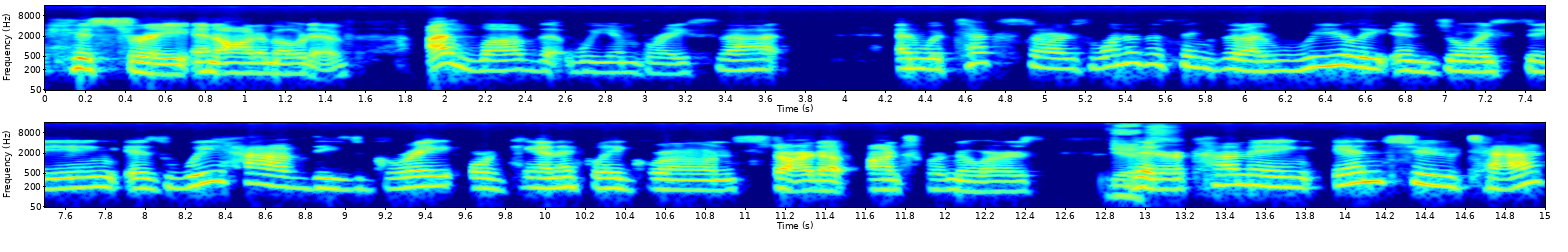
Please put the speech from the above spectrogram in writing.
history in automotive. I love that we embrace that. And with Techstars, one of the things that I really enjoy seeing is we have these great organically grown startup entrepreneurs yes that are coming into tech,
